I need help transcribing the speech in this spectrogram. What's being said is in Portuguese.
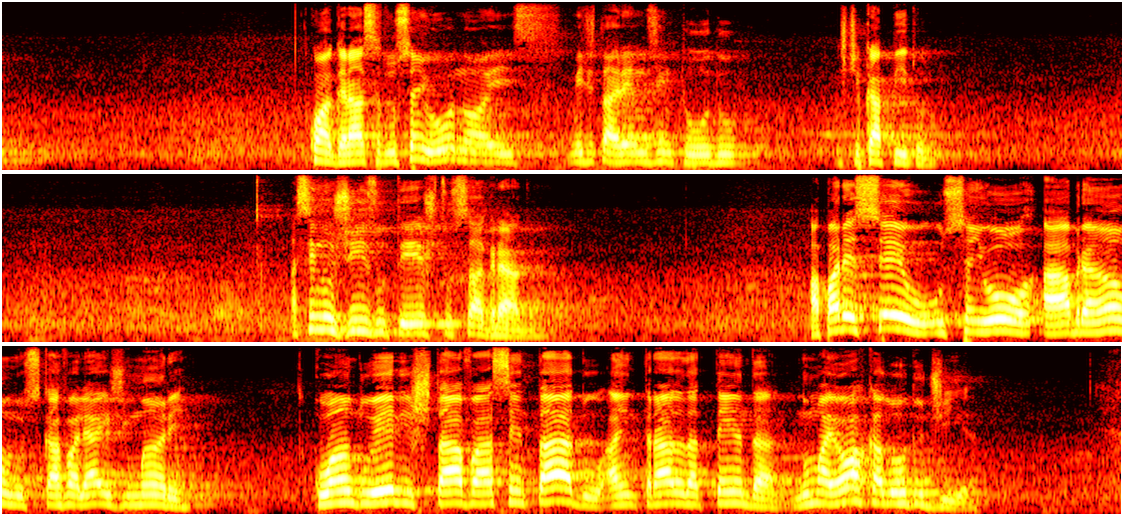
Com a graça do Senhor, nós meditaremos em todo este capítulo. Assim nos diz o texto sagrado. Apareceu o Senhor a Abraão nos carvalhais de Mare, quando ele estava assentado à entrada da tenda, no maior calor do dia.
